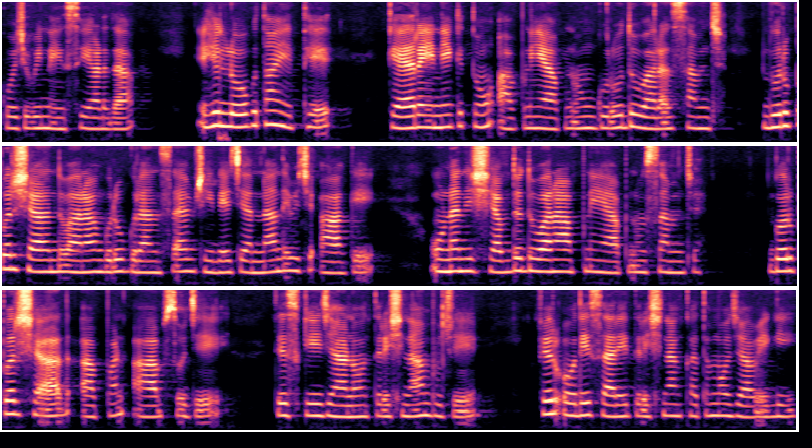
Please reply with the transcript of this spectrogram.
ਕੁਝ ਵੀ ਨਹੀਂ ਸੀ ਅੜਦਾ। ਇਹ ਲੋਕ ਤਾਂ ਇੱਥੇ ਕਹਿ ਰਹੇ ਨੇ ਕਿ ਤੂੰ ਆਪਣੇ ਆਪ ਨੂੰ ਗੁਰੂ ਦੁਆਰਾ ਸਮਝ। ਗੁਰੂ ਪ੍ਰਸਾਦ ਦੁਆਰਾ ਗੁਰੂ ਗ੍ਰੰਥ ਸਾਹਿਬ ਜੀ ਦੇ ਚਰਨਾਂ ਦੇ ਵਿੱਚ ਆ ਕੇ ਉਹਨਾਂ ਦੇ ਸ਼ਬਦ ਦੁਆਰਾ ਆਪਣੇ ਆਪ ਨੂੰ ਸਮਝ। ਗੁਰੂ ਪ੍ਰਸਾਦ ਆਪਣ ਆਪ ਸੁਝੇ, ਤਿਸ ਕੀ ਜਾਣੋ ਤ੍ਰਿਸ਼ਨਾ 부ਝੇ ਫਿਰ ਉਹਦੀ ਸਾਰੀ ਤ੍ਰਿਸ਼ਨਾ ਖਤਮ ਹੋ ਜਾਵੇਗੀ।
